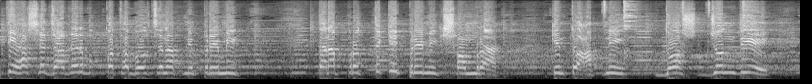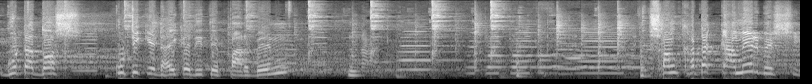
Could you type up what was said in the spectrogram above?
ইতিহাসে যাদের কথা বলছেন আপনি প্রেমিক, তারা প্রত্যেকেই প্রেমিক সম্রাট, কিন্তু আপনি দশ জন দিয়ে গোটা দশ কোটিকে ঢাইকা দিতে পারবেন না। সংখ্যাটা কামের বেশি।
